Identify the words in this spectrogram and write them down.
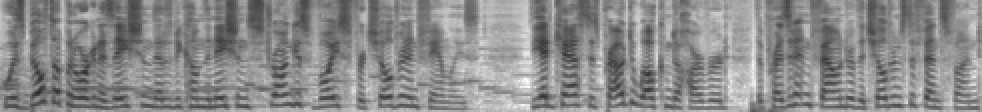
who has built up an organization that has become the nation's strongest voice for children and families. The EdCast is proud to welcome to Harvard the president and founder of the Children's Defense Fund,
